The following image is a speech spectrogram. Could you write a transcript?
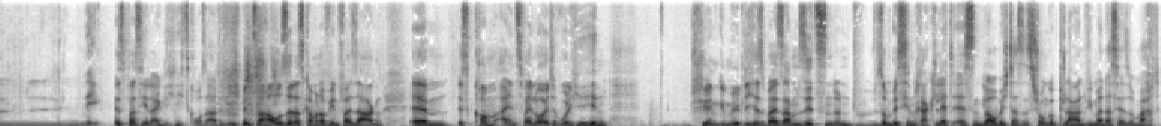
nee, es passiert eigentlich nichts großartig. Ich bin zu Hause, das kann man auf jeden Fall sagen. Ähm, es kommen ein, zwei Leute wohl hier hin für ein gemütliches Beisammensitzen und so ein bisschen Raclette essen, glaube ich, das ist schon geplant, wie man das ja so macht.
